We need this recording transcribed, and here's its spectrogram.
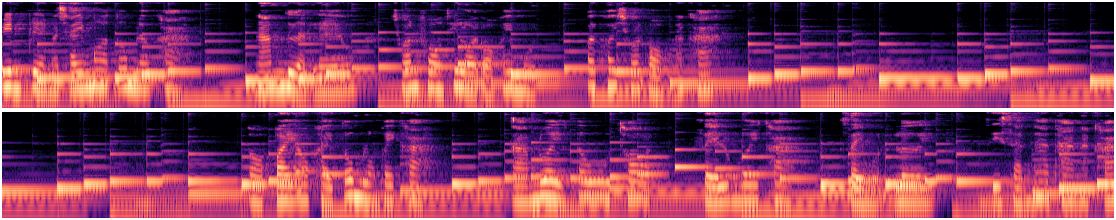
รินเปลี่ยนมาใช้หม้อต้มแล้วค่ะ น้ำเดือดแล้ว ช้อนฟองที่ลอยออกให้หมด ค่อยๆช้อนออกนะคะ ไปเอาไข่ต้มลงไปค่ะ ตามด้วยเต้าหู้ทอด ใส่ลงเลยค่ะ ใส่หมดเลย สีสันน่าทานนะคะ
